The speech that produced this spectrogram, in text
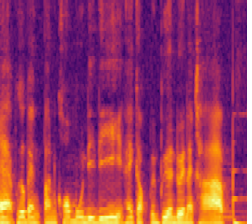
ร์ เพื่อแบ่งปันข้อมูลดีๆ ให้กับเพื่อนๆด้วยนะครับ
